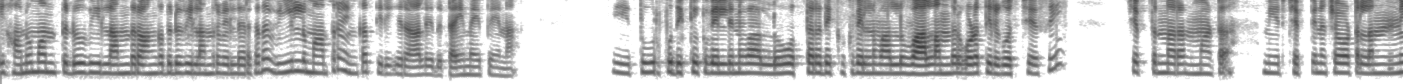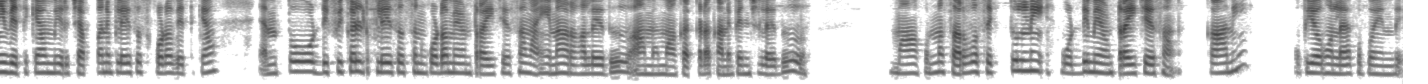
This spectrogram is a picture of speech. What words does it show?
ఈ హనుమంతుడు వీళ్ళందరూ అంగదుడు వీళ్ళందరూ వెళ్ళారు కదా వీళ్ళు మాత్రం ఇంకా తిరిగి రాలేదు టైం అయిపోయినా. ఈ తూర్పు దిక్కుకు వెళ్ళిన వాళ్ళు ఉత్తర దిక్కుకు వెళ్ళిన వాళ్ళు వాళ్ళందరూ కూడా తిరిగి వచ్చేసి చెప్తున్నారనమాట మీరు చెప్పిన చోటలన్నీ వెతికాం మీరు చెప్పని ప్లేసెస్ కూడా వెతికాం. ఎంతో డిఫికల్ట్ ప్లేసెస్ని కూడా మేము ట్రై చేసాం. అయినా రాలేదు. ఆమె మాకు ఎక్కడ కనిపించలేదు. మాకున్న సర్వశక్తుల్ని ఒడ్డి మేము ట్రై చేసాం. కానీ ఉపయోగం లేకపోయింది.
